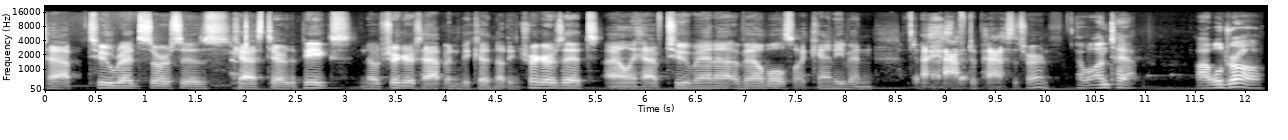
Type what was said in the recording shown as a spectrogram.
Tap two red sources. Cast Terror of the Peaks. No triggers happen because nothing triggers it. I only have two mana available, so I can't even. I have to pass the turn. I will untap. I will draw.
